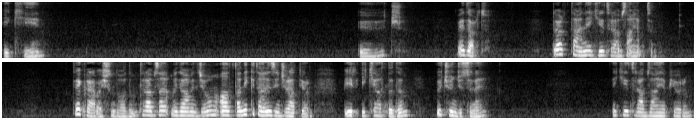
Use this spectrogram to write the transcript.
2 3 ve 4. 4 tane ikili trabzan yaptım. Tekrar başını doladım. Trabzan yapmaya devam edeceğim ama alttan 2 tane zincir atlıyorum. 1 2 atladım. Üçüncüsüne ikili trabzan yapıyorum.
